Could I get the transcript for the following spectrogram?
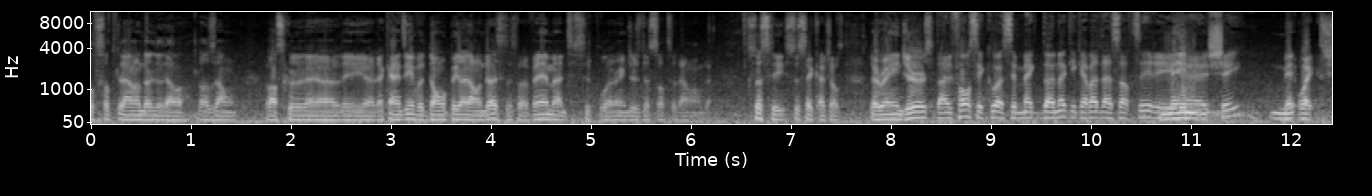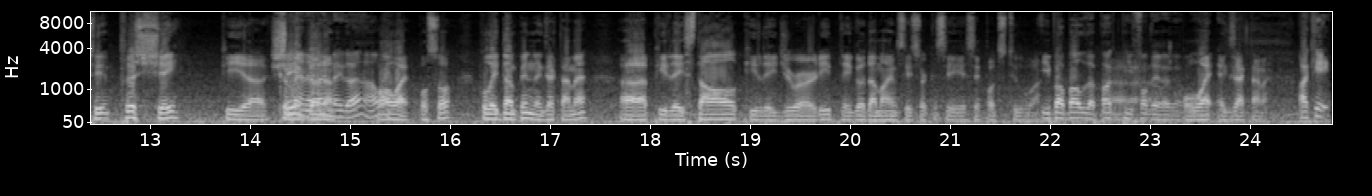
pour sortir la rondelle de leur, leur zone. Lorsque le, les- le Canadien va domper la rondelle, ça sera vraiment difficile pour les Rangers de sortir la rondelle. Ça, c'est, ça, c'est quelque chose. Les Rangers, Dans le fond, c'est quoi? C'est McDonough qui est capable de la sortir et Même- euh, Shea? mais c'est plus Shea, puis euh, que Shea de McDonough. McDonough? Ah ouais? pour ça. Pour les dumping, exactement. Euh, puis les Stall, puis les Girardi, puis les gars de même, c'est sûr que c'est, c'est pas du tout. euh, Ils bubble le puck puis ils font des revirements. ouais, exactement. OK.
